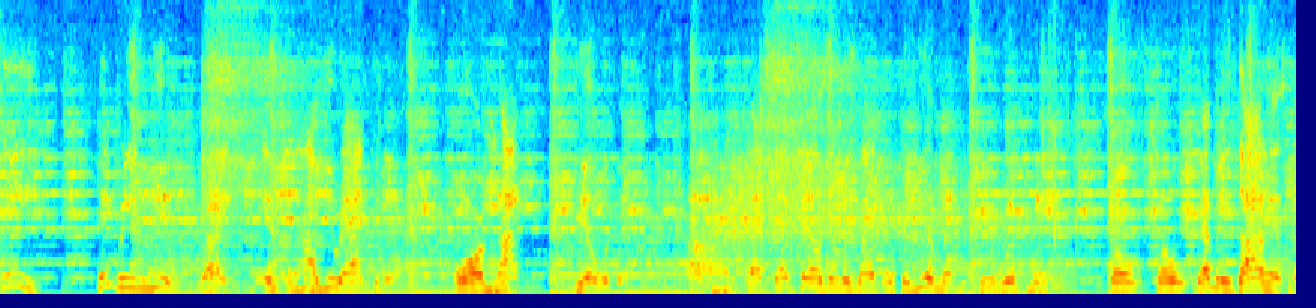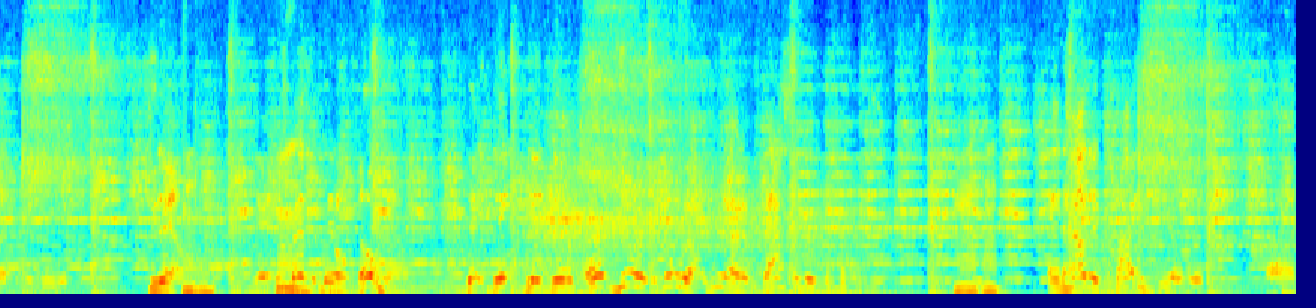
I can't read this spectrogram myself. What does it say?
see, they reading you, right? And, and how you react to them or Mhm. not deal with them. Uh, that, that tells them it's like, okay, you have nothing to do with me. So so that means God has nothing to do with them, to them. Mhm. Yeah, especially if they don't know him. They, they, they, they're all, you're, we are, we are ambassadors for Christ. Mhm. And how did Christ deal with uh,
